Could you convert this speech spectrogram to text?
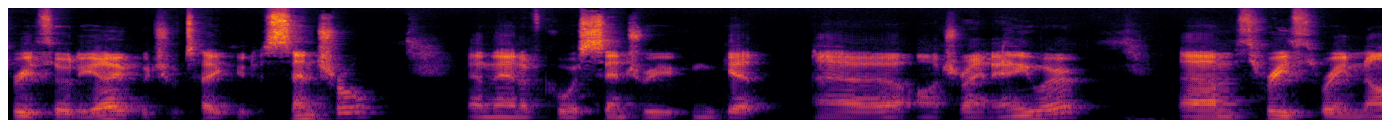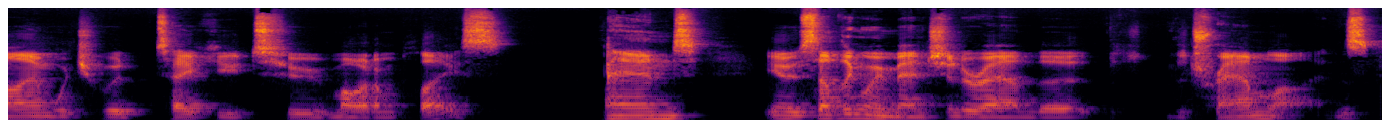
338, which will take you to Central. And then, of course, Central you can get uh, on a train anywhere. Um, 339, which would take you to Martin Place. And, you know, something we mentioned around the, the tram lines,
